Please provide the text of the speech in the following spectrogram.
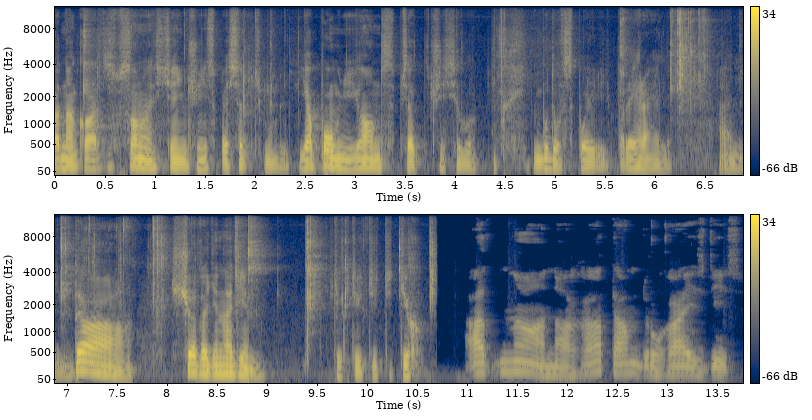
одна карта способности тебя ничего не спасет. Тем более. Я помню, я он с 56 силы. Не буду спорить, проиграли. Они, да. Счет 1-1. Тихо-тихо-тихо. Одна нога там, другая здесь.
